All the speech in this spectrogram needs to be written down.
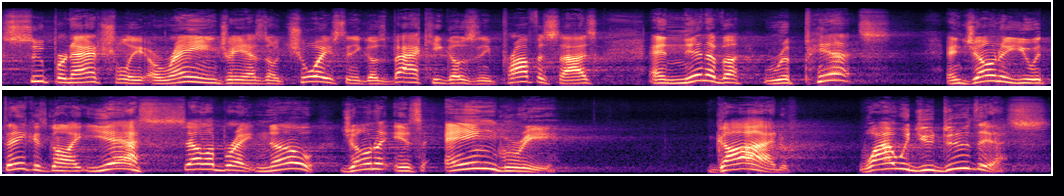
supernaturally arranged, he has no choice, and he goes back, he goes and he prophesies, and Nineveh repents. And Jonah, you would think, is going like, yes, celebrate. No, Jonah is angry. God, why would you do this?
